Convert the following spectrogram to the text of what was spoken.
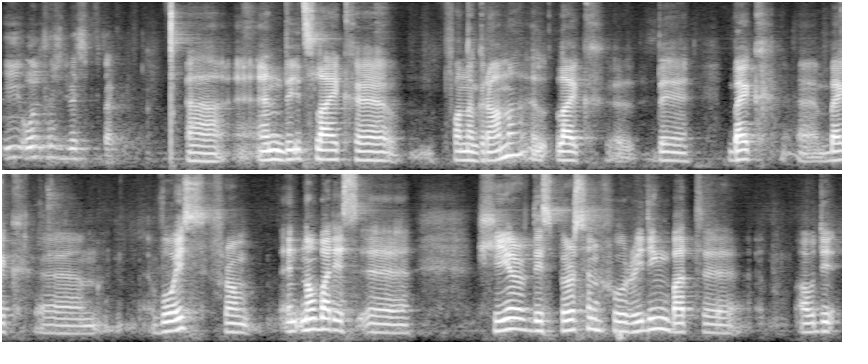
и он слышит весь спектакль. uh, and it's like uh, phonogramma, uh, like uh, the back uh, back um, voice from, and nobody's uh, hear this person who reading, but uh, audi-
